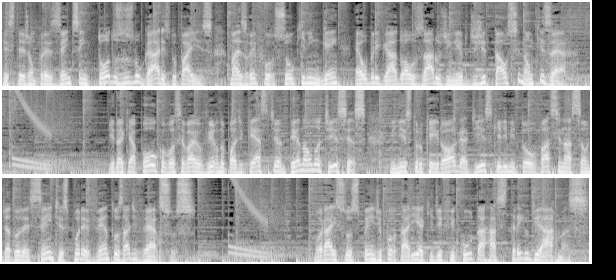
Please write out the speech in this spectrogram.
estejam presentes em todos os lugares do país, mas reforçou que ninguém é obrigado a usar o dinheiro digital se não quiser. E daqui a pouco você vai ouvir no podcast Antena 1 Notícias. Ministro Queiroga diz que limitou vacinação de adolescentes por eventos adversos. Moraes suspende portaria que dificulta rastreio de armas.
